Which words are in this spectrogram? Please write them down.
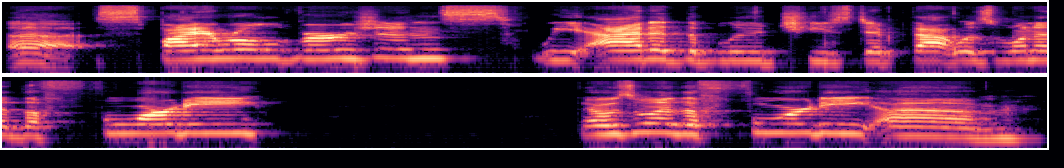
uh, spiral versions. We added the blue cheese dip. That was one of the 40. That was one of the 40 um,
